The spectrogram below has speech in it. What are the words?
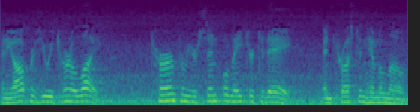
and He offers you eternal life. Turn from your sinful nature today and trust in Him alone.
